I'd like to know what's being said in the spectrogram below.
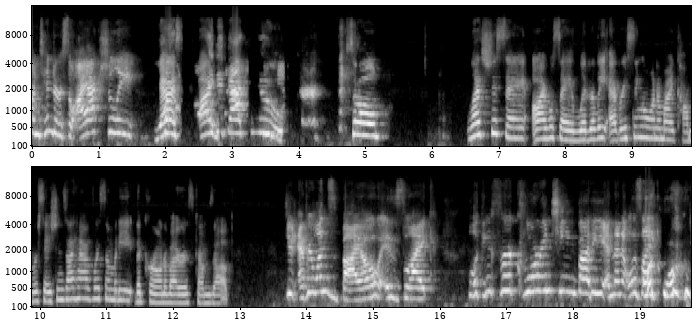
on Tinder, so I actually yes, I did that too. So let's just say I will say literally every single one of my conversations I have with somebody, the coronavirus comes up. Dude, everyone's bio is like looking for a quarantine buddy, and then it was like oh,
